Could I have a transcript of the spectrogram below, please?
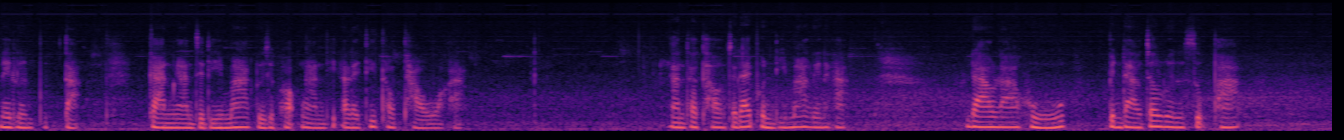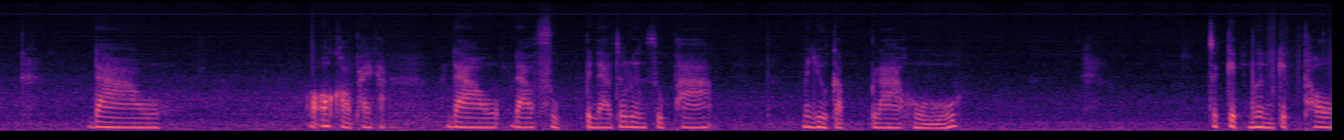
ในเรือนปุตตะ การงานจะดีมากโดยเฉพาะงานที่อะไรที่เทาๆอะค่ะ งานเทาๆจะได้ผลดีมากเลยนะคะ ดาวราหูเป็นดาวเจ้าเรือนสุภะดาวอ๋อขออภัยค่ะ ดาวดาวศุกร์เป็นดาวเจ้าเรือนสุภะมาอยู่กับราหู จะเก็บเงินเก็บทอง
